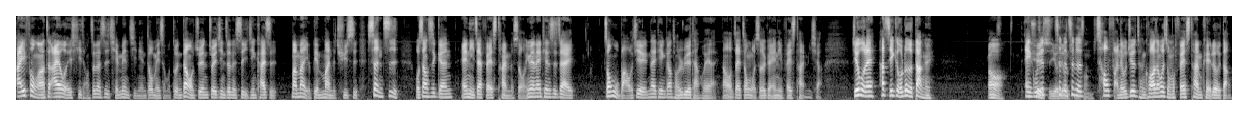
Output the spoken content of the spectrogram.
iPhone 啊，这 iOS 系统真的是前面几年都没什么顿，但我觉得最近真的是已经开始慢慢有变慢的趋势。甚至我上次跟 Annie 在 FaceTime 的时候，因为那天是在中午吧，我记得那天刚从日月潭回来，然后在中午的时候跟 Annie FaceTime 一下，结果呢，他直接给我热档哎，哦，哎、欸，我觉得这个这个超烦的，我觉得很夸张，为什么 FaceTime 可以热档？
